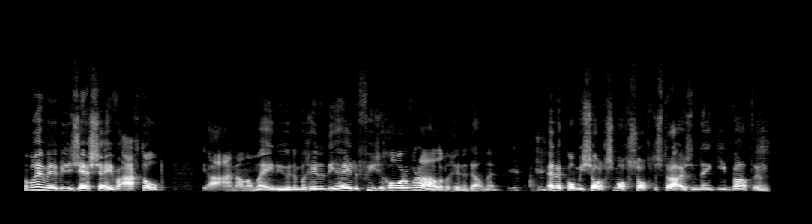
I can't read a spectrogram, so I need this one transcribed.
op een gegeven moment heb je die zes, zeven, acht op. Ja, en dan om één uur, dan beginnen die hele vieze, gore verhalen beginnen dan. Hè? En dan kom je mocht, ochtends thuis en denk je, wat een,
